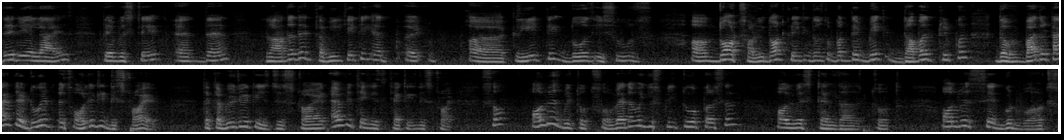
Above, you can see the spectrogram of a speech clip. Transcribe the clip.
they realize their mistake and then rather than communicating and uh, uh, creating those issues uh, not sorry not creating those but they make double triple the by the time they do it it's already destroyed. The community is destroyed. Everything is getting destroyed. So always be truthful. Whenever you speak to a person always tell the truth. Always say good words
